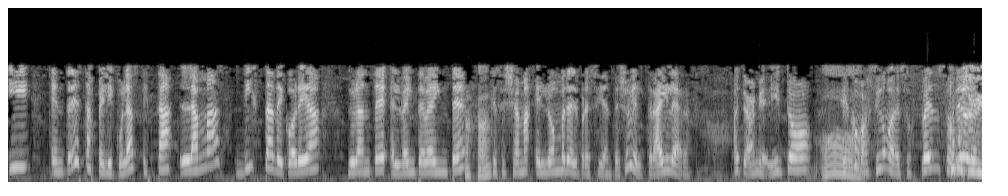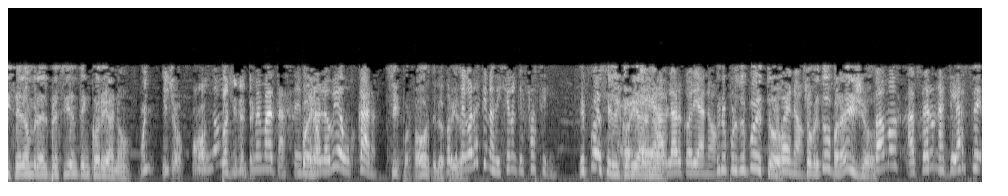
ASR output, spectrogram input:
Y entre estas películas está la más vista de Corea durante el 2020, Ajá. que se llama El hombre del presidente. Yo vi el tráiler. Ay, te da miedito. Oh. Es como así como de suspenso. ¿Cómo se de- dice el nombre del presidente en coreano? No, me mataste, Bueno. pero lo voy a buscar. Sí, por favor, te lo Porque pido. te acuerdas que nos dijeron que es fácil Es fácil el eh, coreano. eh, hablar coreano. Pero por supuesto. Bueno. Sobre todo para ellos. Vamos a hacer una clase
